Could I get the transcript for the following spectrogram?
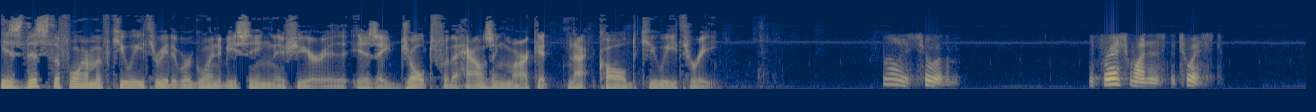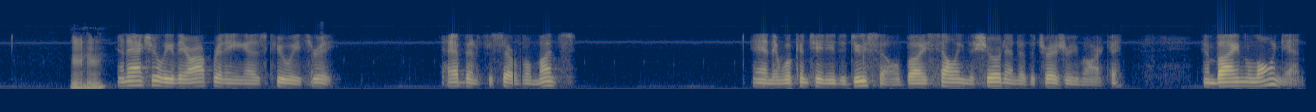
is this the form of QE3 that we're going to be seeing this year? Is, is a jolt for the housing market not called QE3? Well, there's two of them. The first one is the twist. Mm-hmm. And actually, they're operating as QE3. Have been for several months. and they will continue to do so by selling the short end of the Treasury market and buying the long end.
